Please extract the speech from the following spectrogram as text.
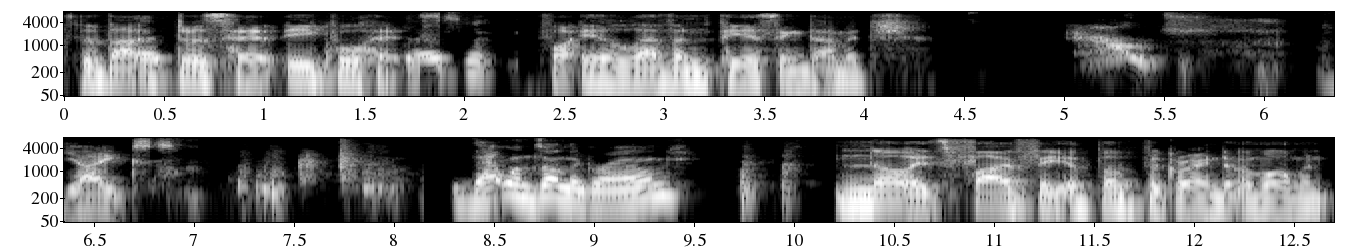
So that Uh, does hit. Equal hits Does it? for 11 piercing damage. ouch? Yikes. That one's on the ground. No, it's five feet above the ground at the moment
